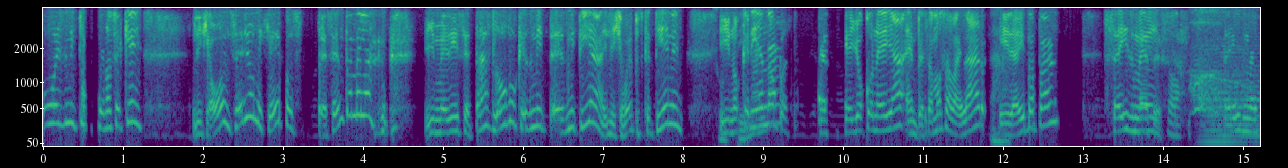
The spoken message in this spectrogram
Oh, es mi tía, no sé qué. Le dije, oh, ¿en serio? Le dije, "Eh, pues preséntamela. Y me dice, ¿estás loco? Que es mi, es mi tía. Y le dije, güey, pues ¿qué tiene? Y no tía. queriendo, pues, que yo con ella empezamos a bailar y de ahí, papá, seis meses. Seis meses.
